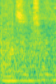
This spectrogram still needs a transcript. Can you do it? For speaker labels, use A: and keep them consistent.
A: happens until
